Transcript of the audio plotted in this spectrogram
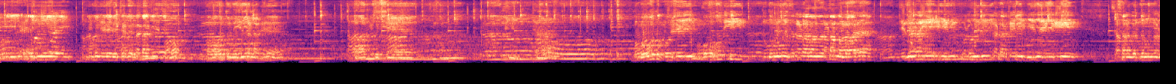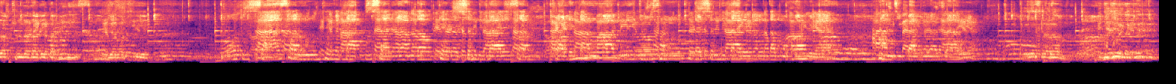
ਵੀ ਇੰਨੀ ਇੰਨੀ ਮੇਰੇ ਤੇ ਬਹੁਤ ਬਹੁਤ ਵਧੀਆ ਲੱਗ ਰਿਹਾ ਹੈ ਬਹੁਤ ਖੁਸ਼ੀ ਹੈ ਬਹੁਤ ਖੁਸ਼ੀ ਬਹੁਤ ਹੀ ਦੋਵੇਂ ਸਰਕਾਰਾਂ ਦਾ ਧੰਨਵਾਦ ਹੈ ਜਿਨ੍ਹਾਂ ਨੇ ਇਹ ਕੋਈ ਕਰਕੇ ਵੀਜ਼ੇ ਦੇ ਕੇ ਸੰਗਤ ਨੂੰ ਦਰਸ਼ਨ ਦਾ ਕੇ ਕਰਨੀ ਜਗ੍ਹਾ ਬਖਸ਼ੀ ਹੈ ਬਹੁਤ ਉਤਸ਼ਾਹ ਹੈ ਸਾਨੂੰ ਉੱਥੇ ਕਰਤਾਰਪੁਰ ਸਾਹਿਬ ਜਾਣ ਦਾ ਉੱਥੇ ਦਰਸ਼ਨ ਦਿਦਾਰੇ ਸਾਨੂੰ ਸਾਡੇ ਧੰਨਵਾਦ ਨੇ ਜੋ ਸਾਨੂੰ ਉੱਥੇ ਦਰਸ਼ਨ ਦਿਦਾਰੇ ਕਰਨ ਦਾ ਮੌਕਾ ਮਿਲਿਆ ਹਾਂਜੀ ਪਹਿਲੀ ਵਾਰ ਜਾ ਰਹੇ ਹਾਂ ਉਹ ਸਾਡਾ ਲੱਗੇ ਨੇ।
